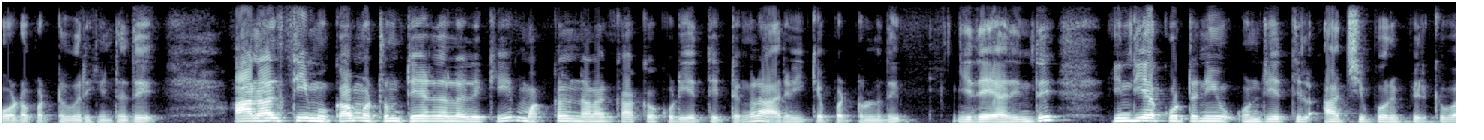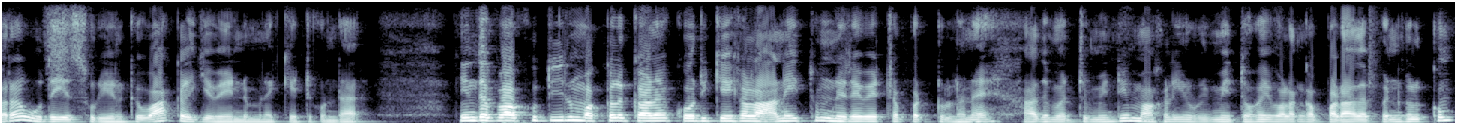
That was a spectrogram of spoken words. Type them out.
போடப்பட்டு வருகின்றது. ஆனால் திமுக மற்றும் தேர்தல் அறிக்கையில் மக்கள் நலன் காக்கக்கூடிய திட்டங்கள் அறிவிக்கப்பட்டுள்ளது. இதை அறிந்து இந்தியா கூட்டணி ஒன்றியத்தில் ஆட்சி பொறுப்பிற்கு வர உதயசூரியனுக்கு வாக்களிக்க வேண்டும் என கேட்டுக்கொண்டார். இந்த பகுதியில் மக்களுக்கான கோரிக்கைகள் அனைத்தும் நிறைவேற்றப்பட்டுள்ளன. அது மட்டுமின்றி மகளிர் உரிமை தொகை வழங்கப்படாத பெண்களுக்கும்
